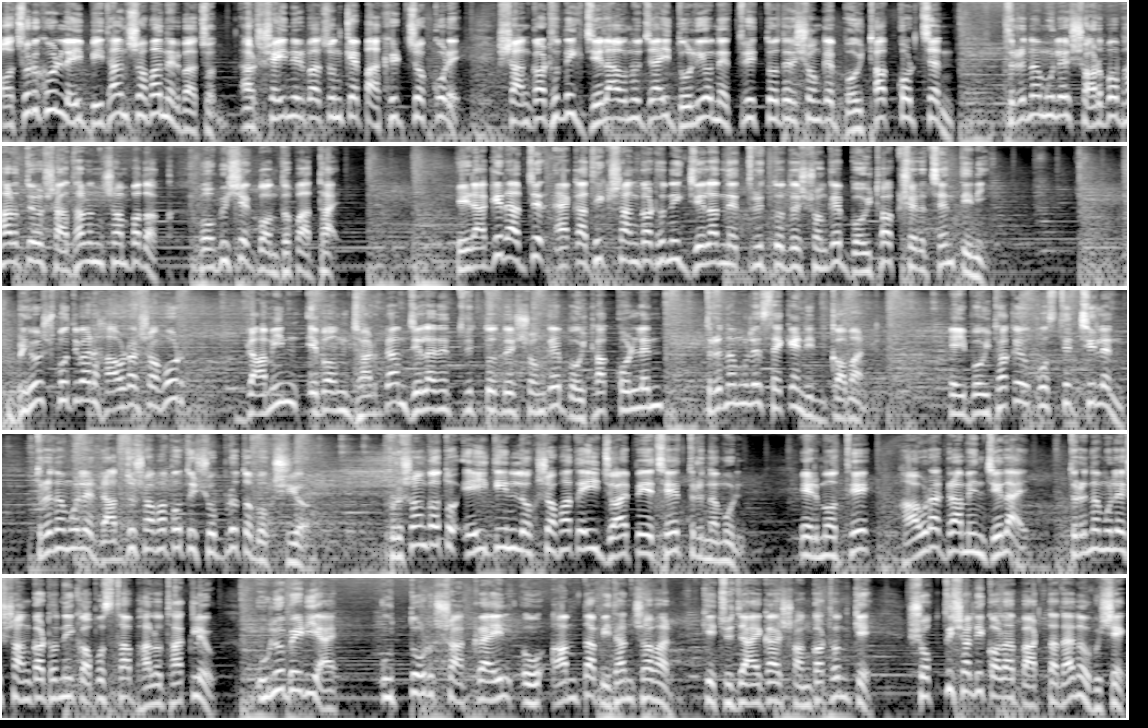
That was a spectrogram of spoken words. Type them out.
বছর ঘুরলেই বিধানসভা নির্বাচন, আর সেই নির্বাচনকে পাখির চোখ করে সাংগঠনিক জেলা অনুযায়ী দলীয় নেতৃত্বদের সঙ্গে বৈঠক করছেন তৃণমূলের সর্বভারতীয় সাধারণ সম্পাদক অভিষেক বন্দ্যোপাধ্যায়। এর আগে রাজ্যের একাধিক সাংগঠনিক জেলার নেতৃত্বদের সঙ্গে বৈঠক সেরেছেন তিনি। বৃহস্পতিবার হাওড়া শহর, গ্রামীণ এবং ঝাড়গ্রাম জেলা নেতৃত্বদের সঙ্গে বৈঠক করলেন তৃণমূলের সেকেন্ড ইন কমান্ড। এই বৈঠকে উপস্থিত ছিলেন তৃণমূলের রাজ্য সভাপতি সুব্রত বক্সিও। প্রসঙ্গত এই তিন লোকসভাতেই জয় পেয়েছে তৃণমূল। এর মধ্যে হাওড়া গ্রামীণ জেলায় তৃণমূলের সাংগঠনিক অবস্থা ভালো থাকলেও উলুবেড়িয়ায় উত্তর, সাঁকরাইল ও আমতা বিধানসভার কিছু জায়গায় সংগঠনকে শক্তিশালী করার বার্তা দেন অভিষেক।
